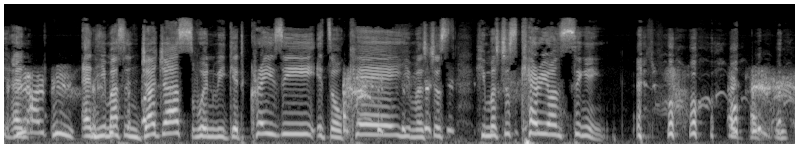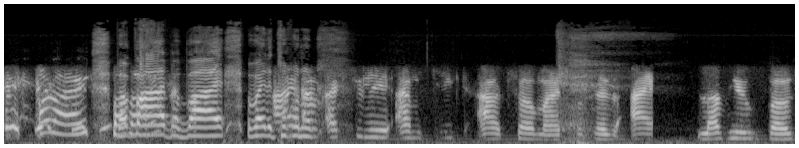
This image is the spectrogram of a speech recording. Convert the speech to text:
And, VIP. and he mustn't judge us when we get crazy. It's okay. He must just he must just carry on singing. okay. All right. bye bye, bye bye, bye bye. I am actually I'm geeked out so much because I love you both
